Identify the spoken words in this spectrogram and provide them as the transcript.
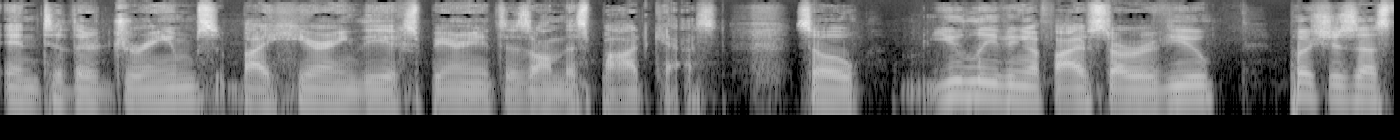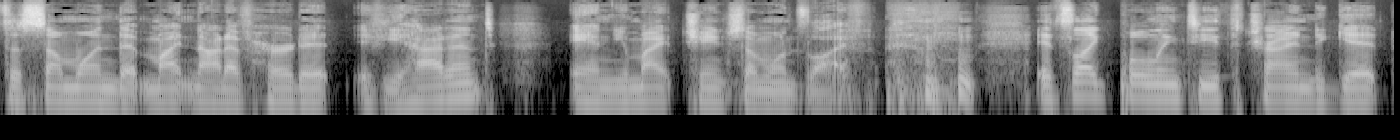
into their dreams by hearing the experiences on this podcast. So, you leaving a five star review pushes us to someone that might not have heard it if you hadn't, and you might change someone's life. it's like pulling teeth trying to get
